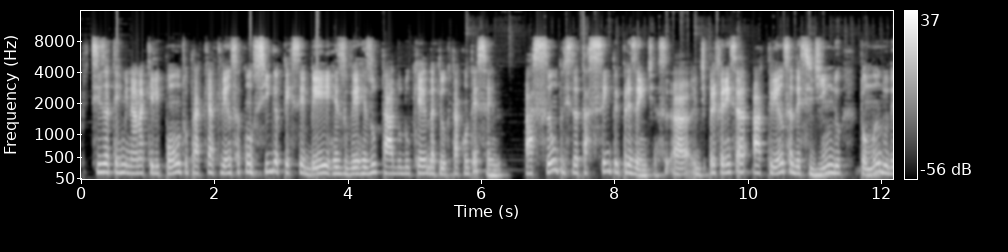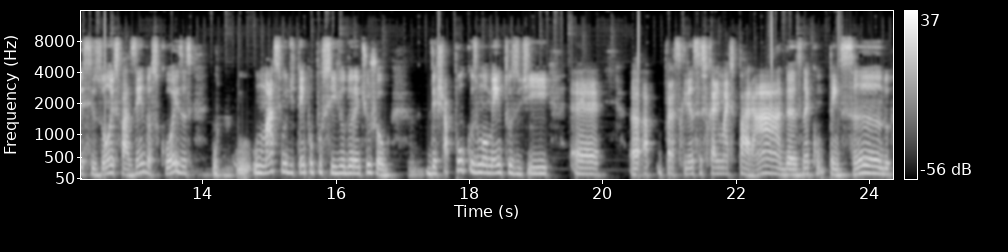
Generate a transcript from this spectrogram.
precisa terminar naquele ponto para que a criança consiga perceber e resolver resultado do que, daquilo que está acontecendo a ação precisa estar sempre presente. De preferência, a criança decidindo, tomando decisões, fazendo as coisas o, o máximo de tempo possível durante o jogo. Deixar poucos momentos de. É, para as crianças ficarem mais paradas, né, pensando,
